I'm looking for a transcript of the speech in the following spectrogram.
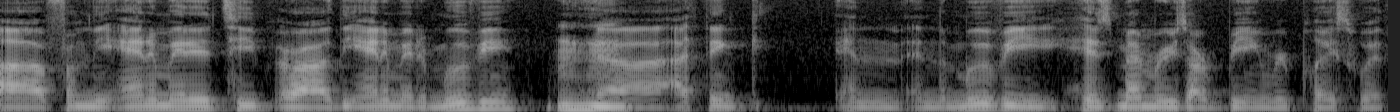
uh, from the animated TV, uh, the animated movie, Mm-hmm. uh, I think in in the movie his memories are being replaced with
